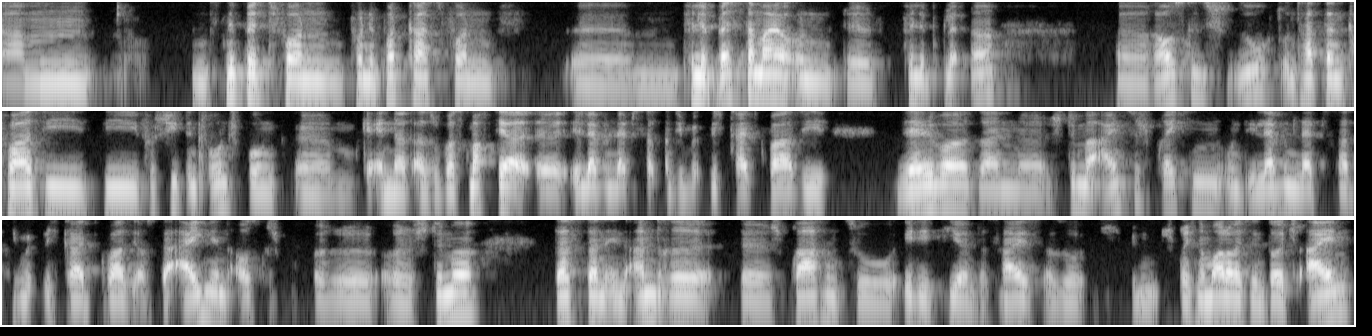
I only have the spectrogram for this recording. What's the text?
ähm, ein Snippet von, von dem Podcast von ähm, Philipp Westermeier und äh, Philipp Glöckner äh, rausgesucht und hat dann quasi die verschiedenen Tonspuren ähm, geändert. Also was macht ja äh, Eleven Labs? Hat man die Möglichkeit quasi selber seine Stimme einzusprechen und Eleven Labs hat die Möglichkeit quasi aus der eigenen äh, Stimme das dann in andere äh, Sprachen zu editieren. Das heißt, also ich bin, spreche normalerweise in Deutsch ein,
